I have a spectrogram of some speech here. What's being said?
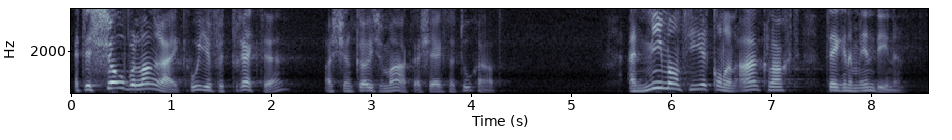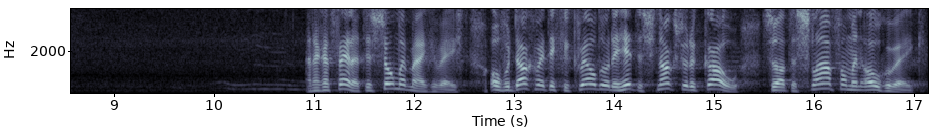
Het is zo belangrijk hoe je vertrekt, hè? als je een keuze maakt, als je ergens naartoe gaat. En niemand hier kon een aanklacht tegen hem indienen. En hij gaat verder. Het is zo met mij geweest. Overdag werd ik gekweld door de hitte, s'nachts door de kou, zodat de slaap van mijn ogen week.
